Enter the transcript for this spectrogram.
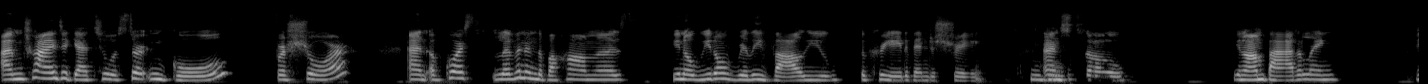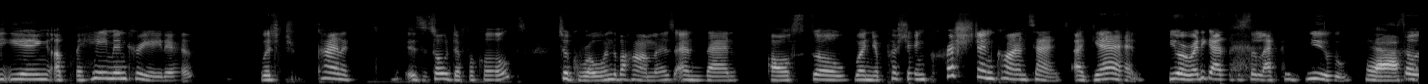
I'm trying to get to a certain goal for sure. And of course, living in the Bahamas, you know, we don't really value the creative industry. And Mhm. so, you know, I'm battling being a Bahamian creative, which kind of is so difficult to grow in the Bahamas. And then also when you're pushing Christian content, again, you already got the selected few. yeah. So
